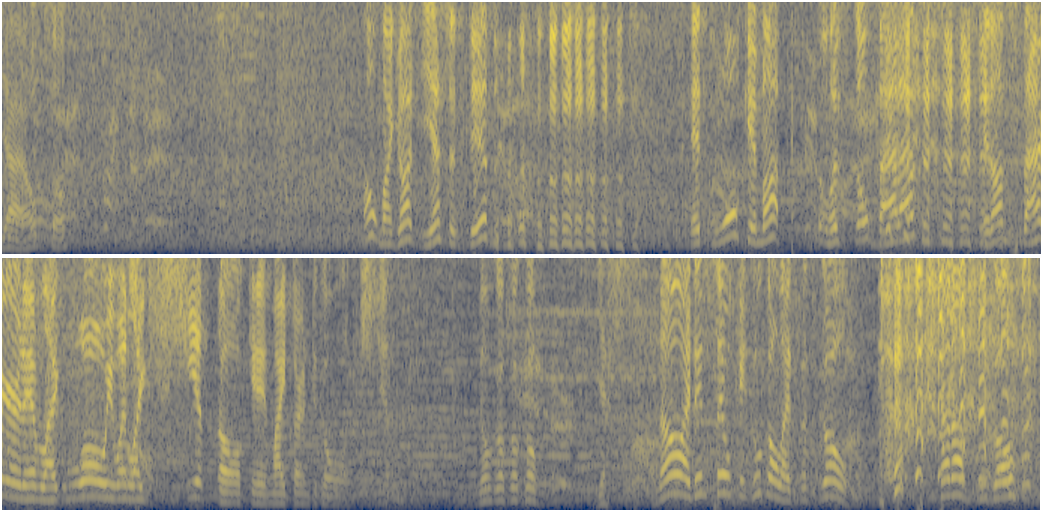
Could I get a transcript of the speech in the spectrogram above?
Yeah, I hope so. Oh my god, yes, it did. it woke him up. It was so badass. it unstaggered him like, whoa, he went like shit. Oh, okay, my turn to go like shit. Go, go, go, go. Yes. No, I didn't say okay, Google. I said go. Shut up, Google.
